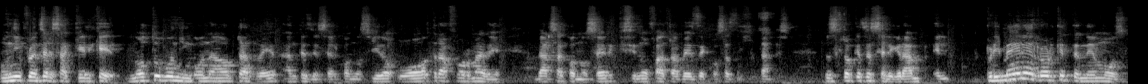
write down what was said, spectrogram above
Un influencer es aquel que no tuvo ninguna otra red antes de ser conocido u otra forma de darse a conocer, si no fue a través de cosas digitales. Entonces creo que ese es el gran, el primer error que tenemos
